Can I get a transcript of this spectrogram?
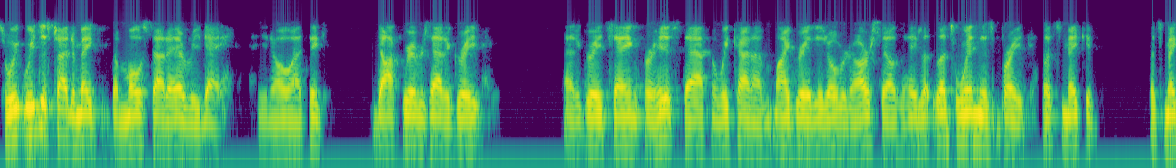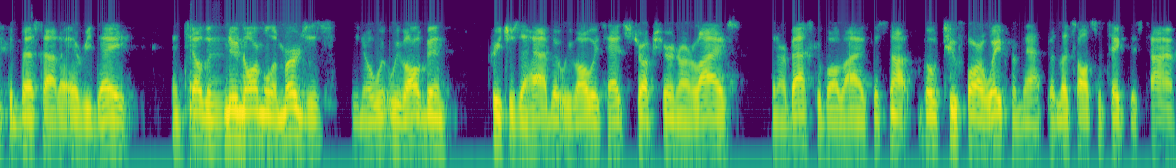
So we, we just try to make the most out of every day. You know, I think Doc Rivers had a great had a great saying for his staff, and we kind of migrated over to ourselves. Hey, let, let's win this break. Let's make it. Let's make the best out of every day until the new normal emerges. You know, we, we've all been creatures of habit. We've always had structure in our lives, in our basketball lives. Let's not go too far away from that, but let's also take this time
